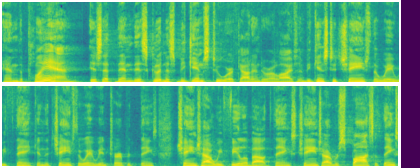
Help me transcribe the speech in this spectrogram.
And the plan is that then this goodness begins to work out into our lives and begins to change the way we think and to change the way we interpret things, change how we feel about things, change our response to things,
